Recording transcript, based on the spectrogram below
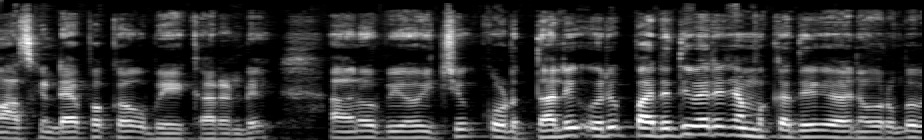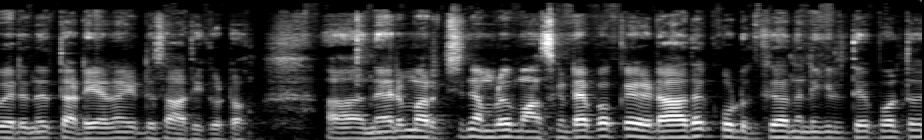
മാസ്കിൻ ടൈപ്പൊക്കെ ഉപയോഗിക്കാറുണ്ട്. അങ്ങനെ ഉപയോഗിച്ച് കൊടുത്താൽ ഒരു പരിധി വരെ നമുക്കത് ഉറുമ്പ് വരുന്നത് തടയാനായിട്ട് സാധിക്കും നേരെ മറിച്ച് നമ്മൾ മാസ്കിൻ ടൈപ്പൊക്കെ ഇടാതെ കൊടുക്കുക എന്നുണ്ടെങ്കിൽ ഇതേപോലത്തെ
